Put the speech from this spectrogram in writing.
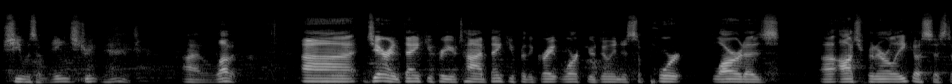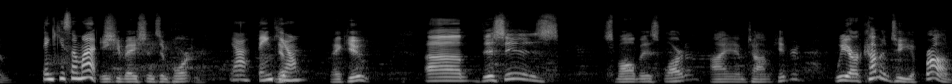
she was a Main Street manager. I love it. Uh, Jarin, thank you for your time. Thank you for the great work you're doing to support Florida's uh, entrepreneurial ecosystem. Thank you so much. Incubation is important. Yeah, thank Yep. you. Thank you. Um, this is Small Biz Florida. I am Tom Kindred. We are coming to you from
